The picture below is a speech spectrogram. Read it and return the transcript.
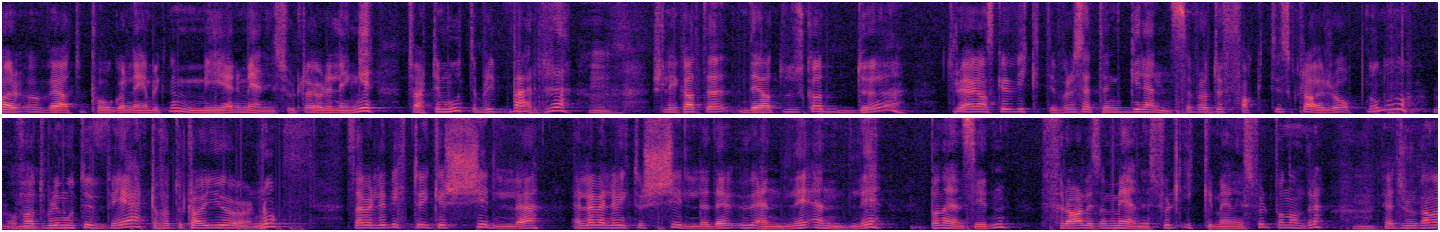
Bare ved at det pågår lenger. Det blir ikke noe mer meningsfullt å gjøre det lenger. Tvert imot, det blir verre. Mm. Slik at det, det at du skal dø tror jeg er ganske viktig for å sette en grense for at du faktisk klarer å oppnå noe. Og for at du blir motivert, og for at du klarer å gjøre noe. Så det er veldig viktig å ikke skille eller det er veldig viktig å skille det uendelig endelig på den ene siden fra liksom meningsfullt, ikke meningsfullt på den andre. Mm. Jeg tror Du kan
